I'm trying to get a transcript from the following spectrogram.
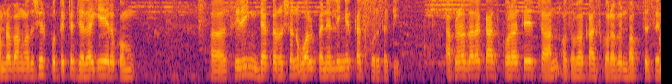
আমরা বাংলাদেশের প্রত্যেকটা জেলায় গিয়ে এরকম সিলিং ডেকোরেশন ওয়াল প্যানেলিংয়ের কাজ করে থাকি। আপনারা যারা কাজ করাতে চান অথবা কাজ করাবেন ভাবতেছেন,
